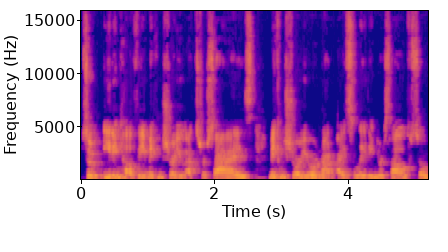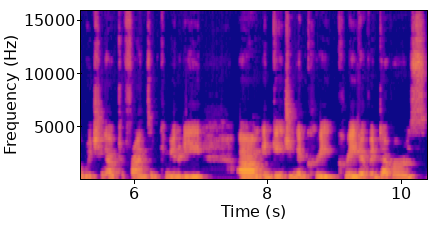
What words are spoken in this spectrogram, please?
So eating healthy, making sure you exercise, making sure you are not isolating yourself. So reaching out to friends and community, um, engaging in create creative endeavors,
